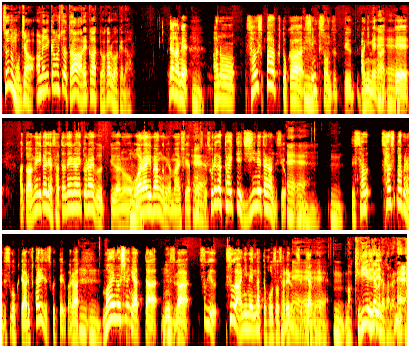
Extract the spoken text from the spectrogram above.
そういうのもじゃあアメリカの人だったらああれかってわかるわけだ。だからね、うん。あのサウスパークとかうん。シンプソンズっていうアニメがあって、えあとアメリカではサタデーナイトライブっていうあの、うん。お笑い番組は毎週やってるんですけど、ええ。それが大抵時事ネタなんですよ。えええうん。でサウサウスパークなんてすごくて、あれ2人で作ってるから、うんうん。前の週にあったニュースがすぐ、すぐアニメになって放送されるんですよ、ええギャグで。ええうん。まあ切り絵ギャグだからね。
